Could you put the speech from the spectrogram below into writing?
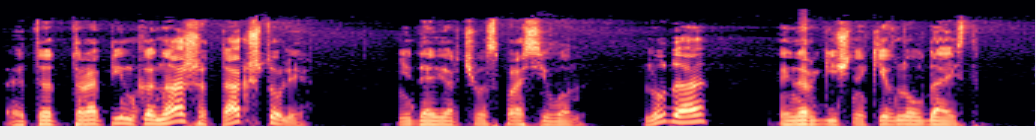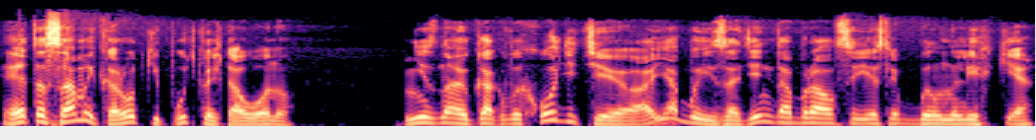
«Это тропинка наша, так что ли?» — недоверчиво спросил он. «Ну да», — энергично кивнул Дайст. «Это самый короткий путь к Альтаону. Не знаю, как вы ходите, а я бы и за день добрался, если бы был налегке».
